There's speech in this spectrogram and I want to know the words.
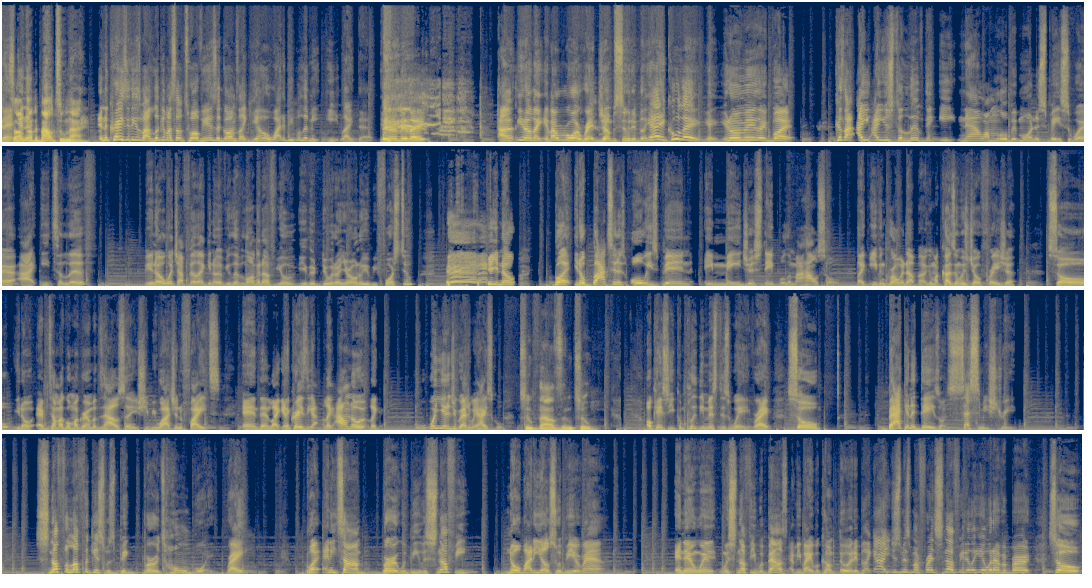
Man, so I'm not the, about to now. And the crazy thing is about looking myself 12 years ago, I was like, "Yo, why do people let me eat like that?" You know what I mean? Like. I, you know, like if I wore a red jumpsuit, it'd be like, "Hey, Kool Aid," you know what I mean? Like, but because I, I, I used to live to eat. Now I'm a little bit more in the space where I eat to live. You know, which I feel like you know, if you live long enough, you'll either do it on your own or you'll be forced to. you know, but you know, boxing has always been a major staple in my household. Like even growing up, like my cousin was Joe Frazier. So, you know, every time I go to my grandmother's house and she'd be watching the fights. And then like and a crazy like I don't know, like what year did you graduate high school? 2002 okay, so you completely missed this wave, right? So back in the days on Sesame Street, Snuffleupagus was Big Bird's homeboy, right? But anytime Bird would be with Snuffy, nobody else would be around. And then when when Snuffy would bounce, everybody would come through it. They'd be like, "Ah, oh, you just missed my friend Snuffy." They're like, "Yeah, whatever, Bird." So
